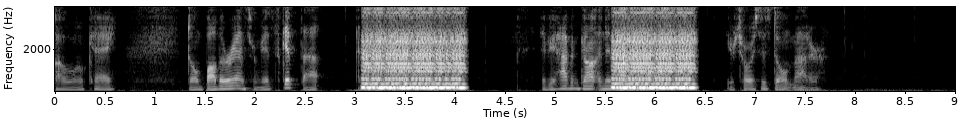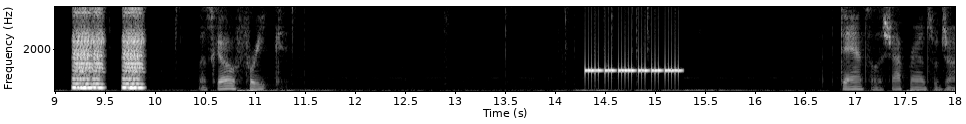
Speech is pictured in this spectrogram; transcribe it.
Oh, okay. Don't bother answering it. Skip that. If you haven't gotten it your choices don't matter. Let's go, freak. The dance, all the chaperones will join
